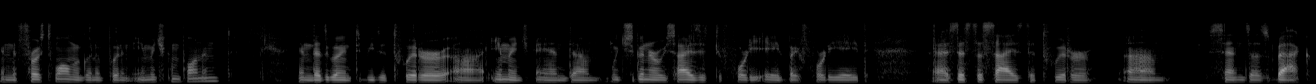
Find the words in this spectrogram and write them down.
In the first one, we're gonna put an image component and that's going to be the Twitter uh, image and um, we're just gonna resize it to 48 by 48 as that's the size that Twitter um, sends us back.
